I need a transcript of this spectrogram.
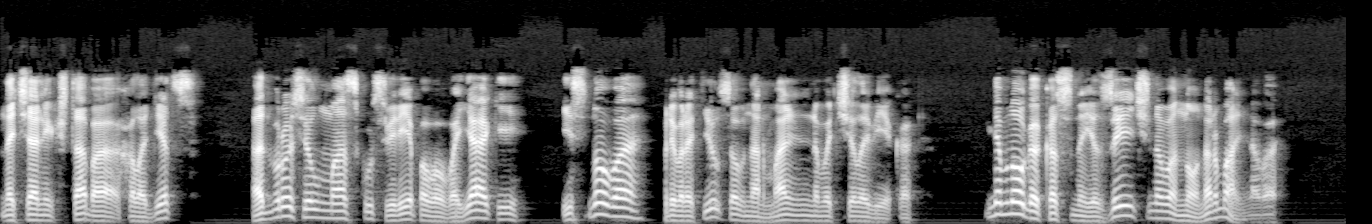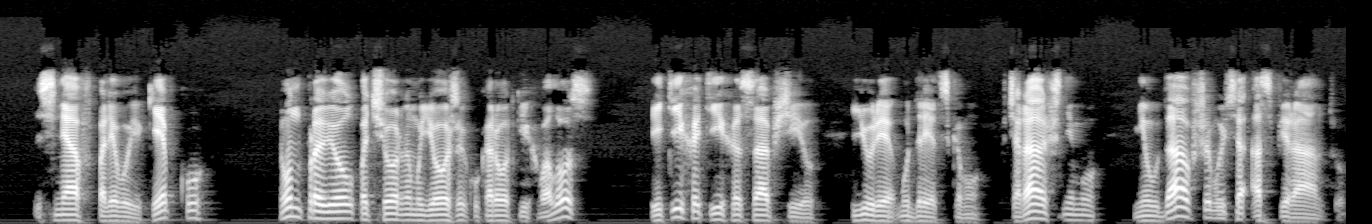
Начальник штаба «Холодец» отбросил маску свирепого вояки и снова превратился в нормального человека. Немного косноязычного, но нормального. Сняв полевую кепку, он провел по черному ежику коротких волос и тихо-тихо сообщил Юрию Мудрецкому, вчерашнему неудавшемуся аспиранту.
